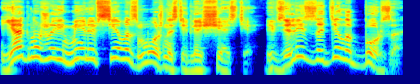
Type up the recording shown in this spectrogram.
Ягну же имели все возможности для счастья и взялись за дело борзо,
